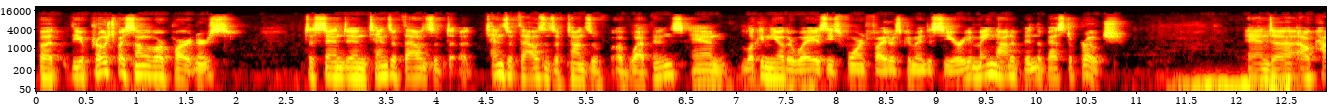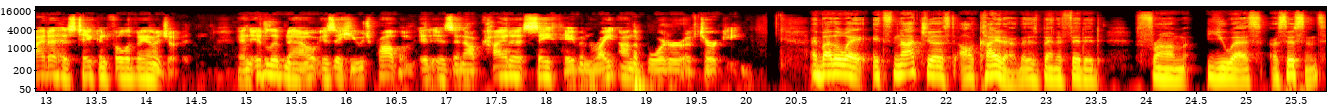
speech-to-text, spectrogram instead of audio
But the approach by some of our partners to send in tens of thousands of tens of thousands of tons of, of, weapons and looking the other way as these foreign fighters come into Syria may not have been the best approach. And uh, Al Qaeda has taken full advantage of it. And Idlib now is a huge problem. It is an Al Qaeda safe haven right on the border of Turkey. And by the way, it's not just Al Qaeda that has benefited from U.S. assistance.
